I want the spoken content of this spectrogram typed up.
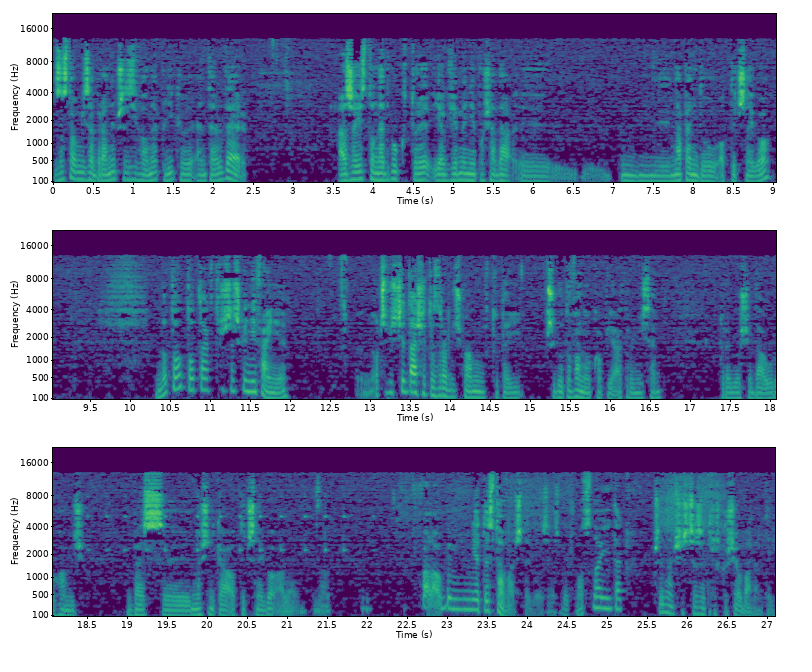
został mi zabrany przez Iwonę plik NTLDR. A że jest to netbook, który, jak wiemy, nie posiada y, y, napędu optycznego, no to, to tak troszeczkę niefajnie. Oczywiście da się to zrobić, mam tutaj przygotowaną kopię Acronisem, którego się da uruchomić bez y, nośnika optycznego, ale no, wolałbym nie testować tego za zbyt mocno i tak przyznam się szczerze, troszkę się obawiam tej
